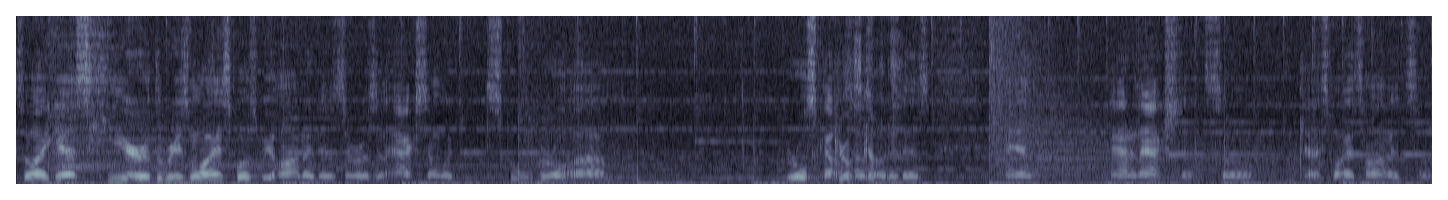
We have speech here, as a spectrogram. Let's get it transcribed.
So I guess here the reason why it's supposed to be haunted is there was an accident with schoolgirl, um, Girl Scouts. Girl that's what it is, and had an accident. So Okay. that's why it's haunted. So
